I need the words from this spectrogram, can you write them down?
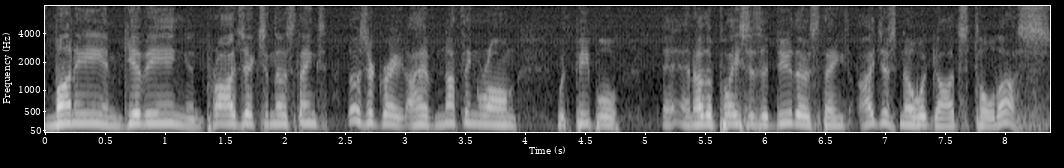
money and giving and projects and those things. Those are great. I have nothing wrong with people and other places that do those things. I just know what God's told us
